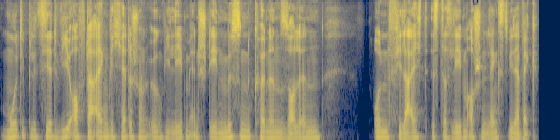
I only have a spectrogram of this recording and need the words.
multipliziert, wie oft da eigentlich hätte schon irgendwie Leben entstehen müssen, können, sollen. Und vielleicht ist das Leben auch schon längst wieder weg.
